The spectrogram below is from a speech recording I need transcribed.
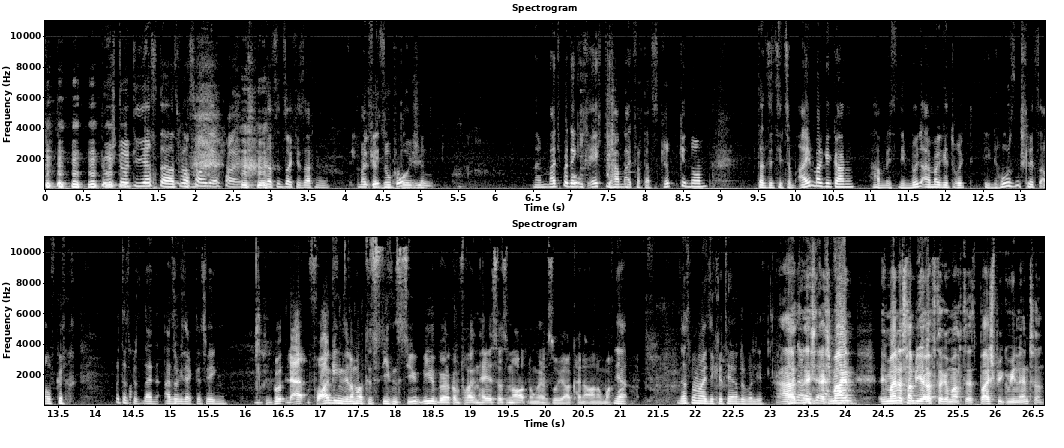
du studierst das, was soll der Scheiß? Das sind solche Sachen. Manchmal so Bullshit. Na, Manchmal denke ich echt, die haben einfach das Skript genommen, dann sind sie zum Eimer gegangen, haben es in den Mülleimer gedrückt, den Hosenschlitz aufgemacht. Und das, nein, also wie gesagt, deswegen, Ja, vorher gingen sie nochmal zu Steven Spielberg und fragten, hey, ist das in Ordnung? Er so, ja, keine Ahnung, mach mal. ja. Lass mal meine Sekretärin drüber lesen. ja Nein, ich, ich meine, ich mein, das haben die ja öfter gemacht. Das Beispiel Green Lantern.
